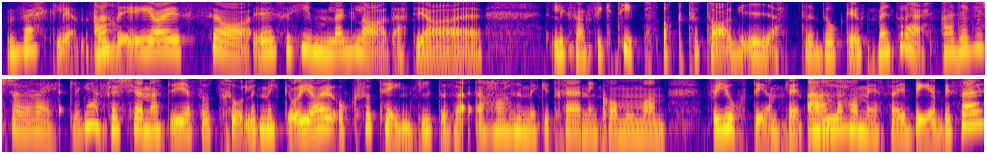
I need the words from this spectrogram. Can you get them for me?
verkligen. Så det, jag, är så, jag är så himla glad att jag eh, liksom fick tips och tog tag i att boka upp mig på det här. Ja, det förstår jag verkligen. För jag känner att det ger så otroligt mycket. Och jag har ju också tänkt lite så här, jaha, hur mycket träning kommer man få gjort egentligen? Alla har med sig bebisar.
